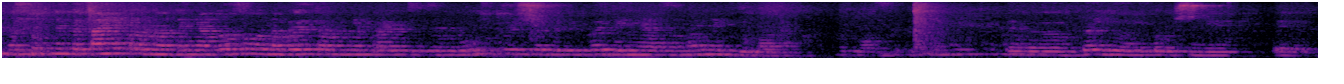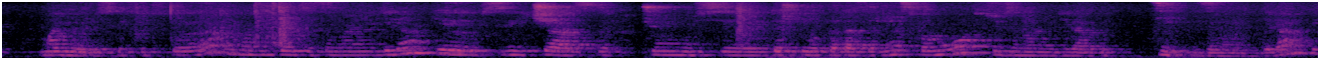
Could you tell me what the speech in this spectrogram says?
Наступне питання про надання дозволу на виготовлення проєктів землеустрою щодо відведення земельних ділянок. Будь ласка, Е, В районі колишньої е, Майорівської сільської ради знаходяться земельні ділянки. В свій час чомусь е, Держкілокадастр не сформував цю земельну ділянку, ці земельні ділянки,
